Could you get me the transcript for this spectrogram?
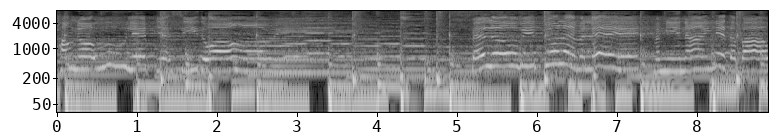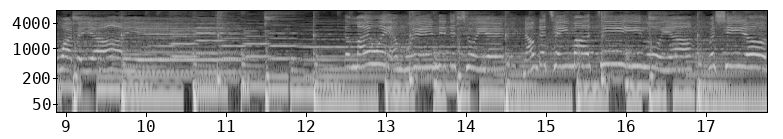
ထောင်တော်ဦးလည်းပြက်စီးသွား ရ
